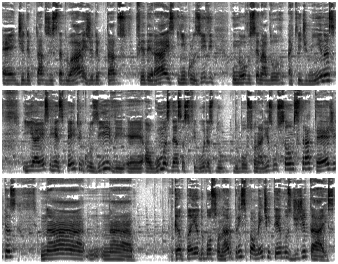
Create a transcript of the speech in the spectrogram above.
é, de deputados estaduais, de deputados federais e, inclusive, o novo senador aqui de Minas. E a esse respeito, inclusive, é, algumas dessas figuras do, do bolsonarismo são estratégicas na, na campanha do Bolsonaro, principalmente em termos digitais.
